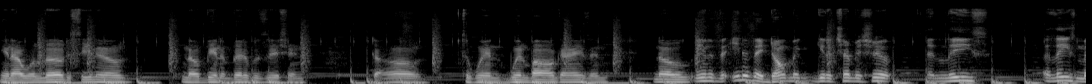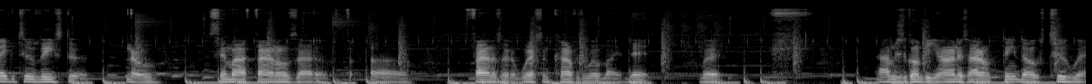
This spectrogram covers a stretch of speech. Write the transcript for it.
And I would love to see them you know, be in a better position to um to win win ball games and you know even if even if they don't make get a championship, at least at least make it to at least the you know semifinals out of uh finals of the Western Conference or like that. But I'm just gonna be honest, I don't think those two will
